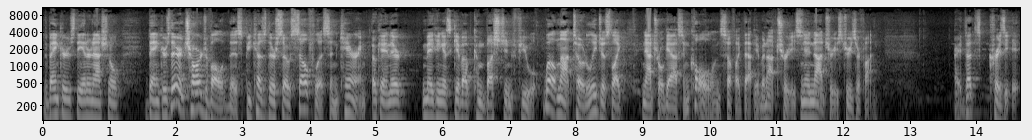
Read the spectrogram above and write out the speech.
The bankers, the international bankers, they're in charge of all of this because they're so selfless and caring. Okay, and they're making us give up combustion fuel. Well, not totally, just like natural gas and coal and stuff like that. Yeah, but not trees. No, not trees. Trees are fine. All right, that's crazy.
